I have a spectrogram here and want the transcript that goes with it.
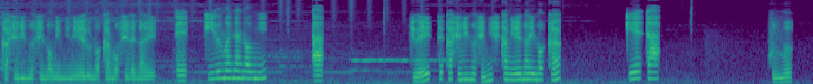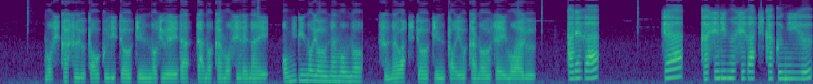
貸し主の身に見えるのかもしれない。え、昼間なのに？樹影って貸し主にしか見えないのか？消えた。ふむ。もしかすると送り提灯の樹影だったのかもしれない。鬼火のようなもの、すなわち提灯という可能性もある。あれが？じゃあ、貸し主が近くにいる？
